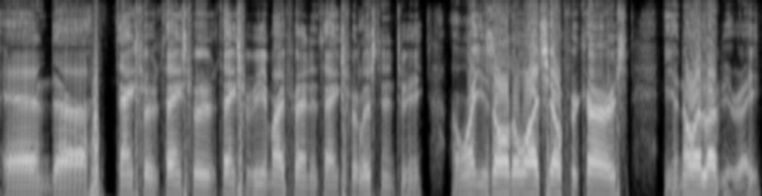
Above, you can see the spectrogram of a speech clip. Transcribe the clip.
And uh, thanks for thanks for thanks for being my friend and thanks for listening to me. I want you all to watch out for cars. You know I love you, right?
